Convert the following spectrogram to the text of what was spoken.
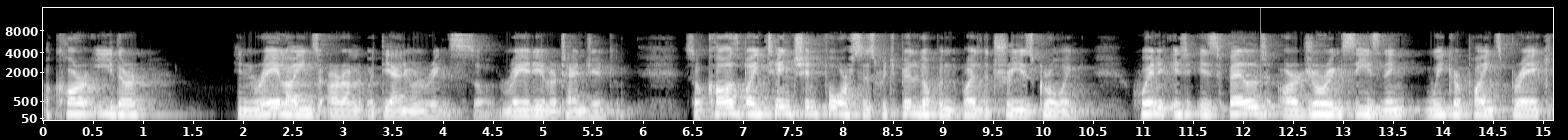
occur either in ray lines or with the annual rings, so radial or tangential. So caused by tension forces which build up while the tree is growing. When it is felled or during seasoning, weaker points break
